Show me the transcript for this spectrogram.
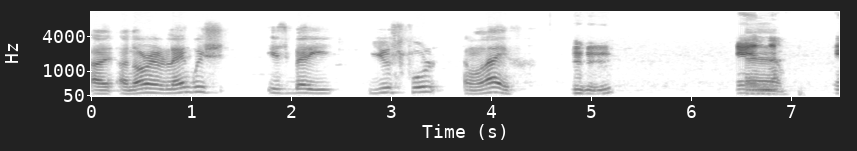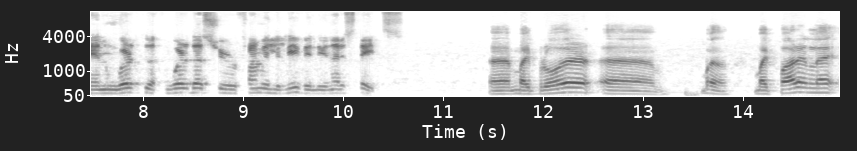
a, another language is very useful in life. Mm-hmm. And and where do, where does your family live in the United States? Uh, my brother, um, well, my parents li-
